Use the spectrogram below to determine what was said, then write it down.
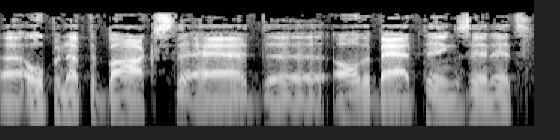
uh, open up the box that had uh, all the bad things in it.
